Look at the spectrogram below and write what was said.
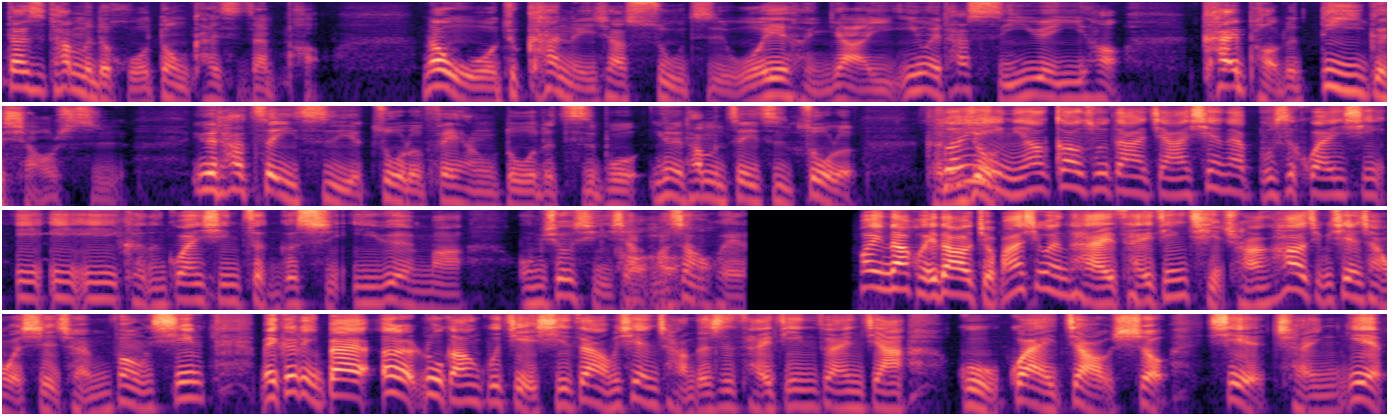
但是他们的活动开始在跑。那我就看了一下数字，我也很讶异，因为他十一月一号开跑的第一个小时，因为他这一次也做了非常多的直播，因为他们这一次做了，所以你要告诉大家，现在不是关心一一一，可能关心整个十一月吗？我们休息一下，马上回来。欢迎大家回到九八新闻台财经起床号节目现场，我是陈凤欣。每个礼拜二入港股解析，在我们现场的是财经专家古怪教授谢晨燕，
